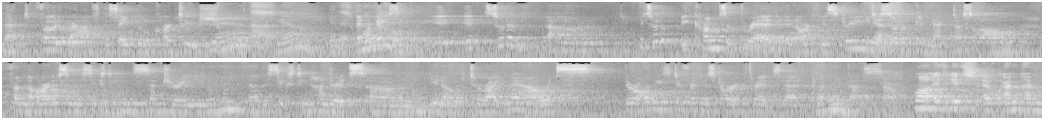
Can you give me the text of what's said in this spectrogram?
that photograph the same little cartouche with that yeah. in It's it. And wonderful. basically, it, it sort of um, it sort of becomes a thread in art history Yes. to sort of connect us all from the artists in the 16th century, Mm-hmm. uh, the 1600s, um, you know, to right now. It's there are all these different historic threads that, that link us. So. Well, it, it's. Uh, I'm, I'm.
